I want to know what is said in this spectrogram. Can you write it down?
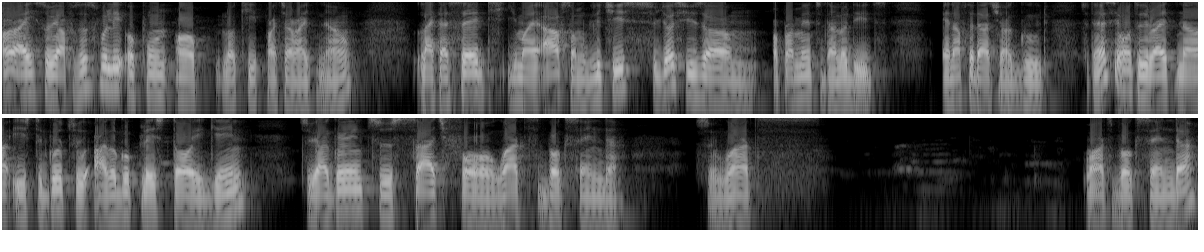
Alright, so we have successfully opened up Lucky Patcher right now. Like I said, you might have some glitches. So just use um Opera Mini to download it. And after that, you are good. So the next thing I want to do right now is to go to our Google Play Store again. So we are going to search for Whatsbuck Sender. So what's whatsbuck sender?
